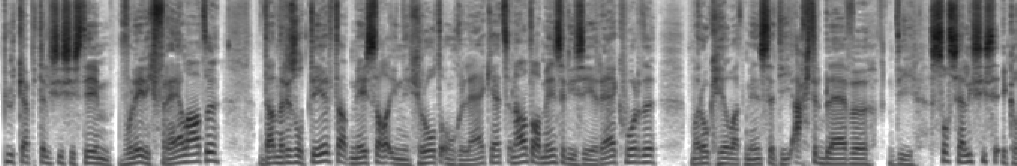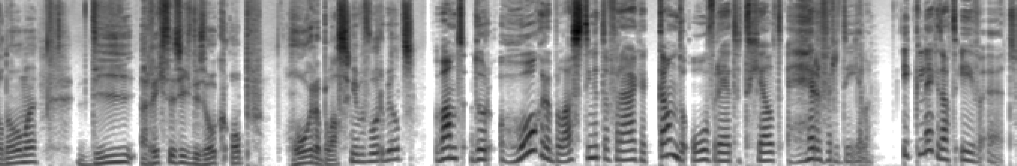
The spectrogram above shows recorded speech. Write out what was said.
puur kapitalistisch systeem volledig vrijlaten, dan resulteert dat meestal in grote ongelijkheid. Een aantal mensen die zeer rijk worden, maar ook heel wat mensen die achterblijven. Die socialistische economen, die richten zich dus ook op hogere belastingen bijvoorbeeld. Want door hogere belastingen te vragen kan de overheid het geld herverdelen. Ik leg dat even uit.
